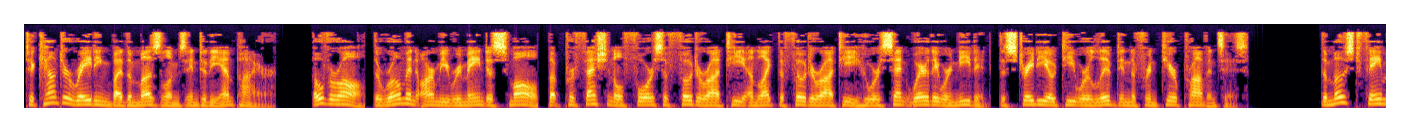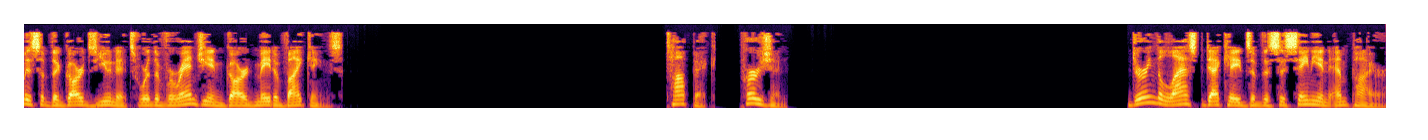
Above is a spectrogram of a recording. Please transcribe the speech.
to counter raiding by the Muslims into the empire. Overall, the Roman army remained a small, but professional force of foederati unlike the foederati who were sent where they were needed, the stratioti were lived in the frontier provinces. The most famous of the Guards units were the Varangian Guard made of Vikings. Persian During the last decades of the Sasanian Empire,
